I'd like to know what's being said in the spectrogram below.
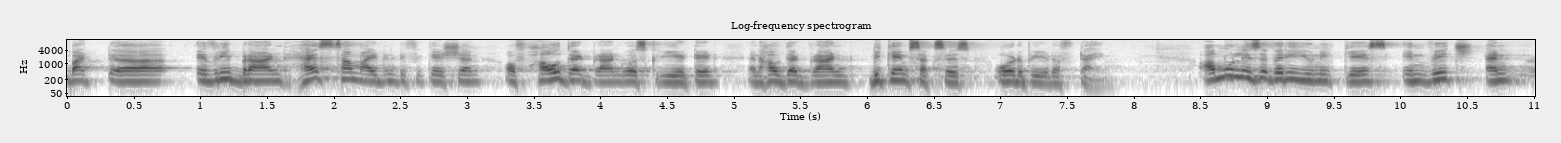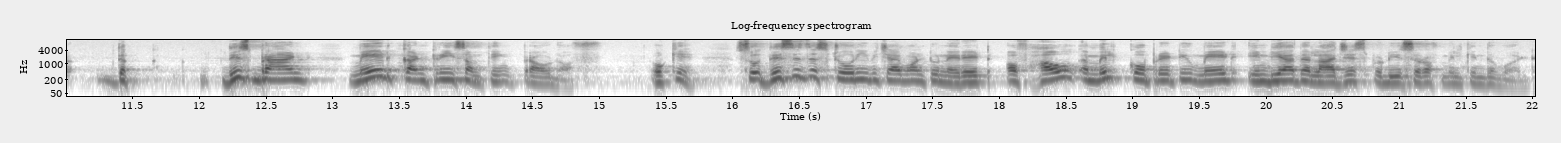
But uh, every brand has some identification of how that brand was created and how that brand became success over a period of time. Amul is a very unique case in which, and the, this brand made country something proud of. Okay, so this is the story which I want to narrate of how a milk cooperative made India the largest producer of milk in the world.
